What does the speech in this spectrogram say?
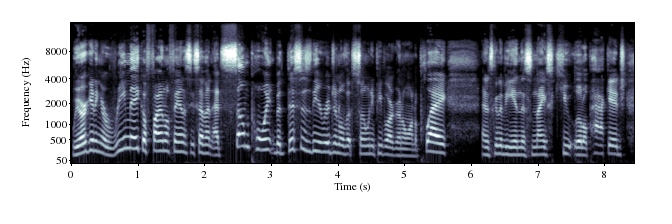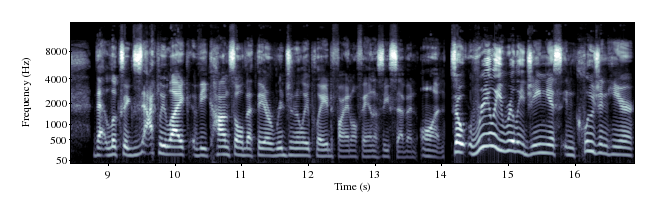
we are getting a remake of Final Fantasy VII at some point, but this is the original that so many people are going to want to play, and it's going to be in this nice, cute little package that looks exactly like the console that they originally played Final Fantasy VII on. So really, really genius inclusion here.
